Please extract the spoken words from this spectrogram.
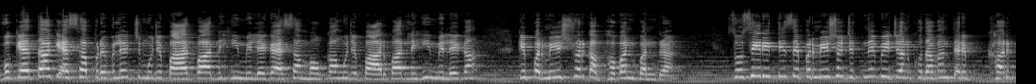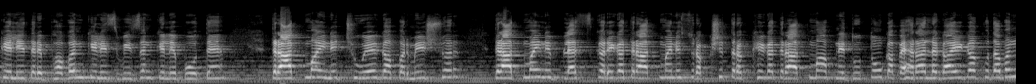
वो कहता कि ऐसा प्रिविलेज मुझे बार बार नहीं मिलेगा, ऐसा मौका मुझे बार बार नहीं मिलेगा कि परमेश्वर का भवन बन रहा। सो उसी रीति से परमेश्वर जितने भी जन, खुदावन तेरे घर के लिए, तेरे भवन के लिए, इस विजन के लिए बोते हैं, तेरा आत्मा इन्हें छुएगा परमेश्वर, तेरा आत्मा इन्हें ब्लेस करेगा, तेरा आत्मा इन्हें सुरक्षित रखेगा, तेरा आत्मा अपने दूतों का पहरा लगाएगा, खुदावन।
